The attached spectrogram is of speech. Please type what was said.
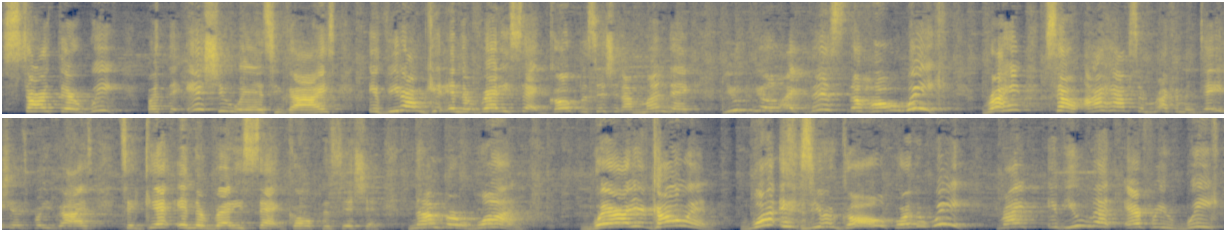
start their week. But the issue is, you guys, if you don't get in the ready, set, go position on Monday, you feel like this the whole week, right? So I have some recommendations for you guys to get in the ready, set, go position. Number one, where are you going? What is your goal for the week, right? If you let every week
